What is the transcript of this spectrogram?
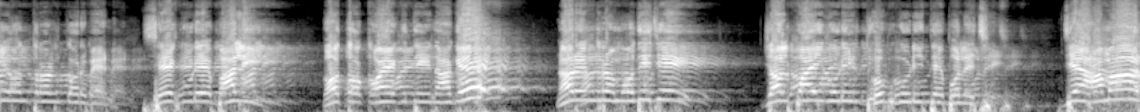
নিয়ন্ত্রণ করবেন। সে গুড়ে বালি। গত কয়েকদিন আগে নরেন্দ্র মোদীজি জলপাইগুড়ির ধূপগুড়িতে বলেছে যে, আমার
